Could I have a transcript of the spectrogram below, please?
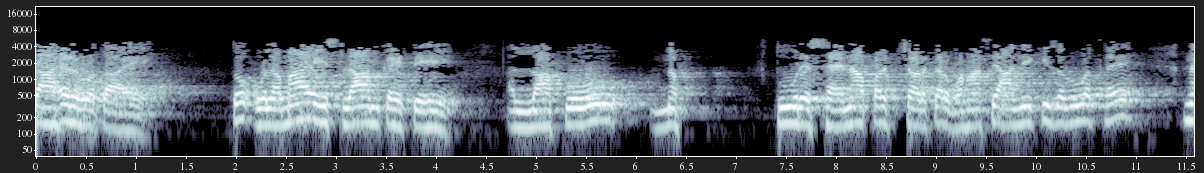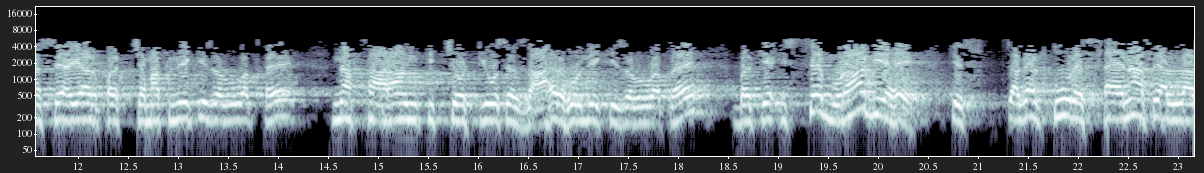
ظاہر ہوتا ہے۔ تو علماء اسلام کہتے ہیں، اللہ کو نف، تور سینا پر چڑھ کر وہاں سے آنے کی ضرورت ہے۔ نہ سیر پر چمکنے کی ضرورت ہے، نہ فاران کی چوٹیوں سے ظاہر ہونے کی ضرورت ہے، بلکہ اس سے مراد یہ ہے کہ اگر پورے سینا سے اللہ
